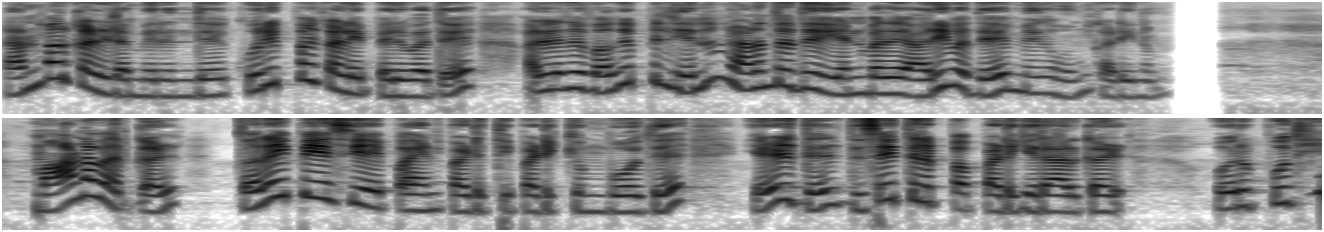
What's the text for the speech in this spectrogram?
நண்பர்களிடமிருந்து குறிப்புகளை பெறுவது அல்லது வகுப்பில் என்ன நடந்தது என்பதை அறிவது மிகவும் கடினம். மாணவர்கள் தொலைபேசியை பயன்படுத்தி படிக்கும்போது எளிதில் திசை திருப்பப்படுகிறார்கள் ஒரு புதிய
